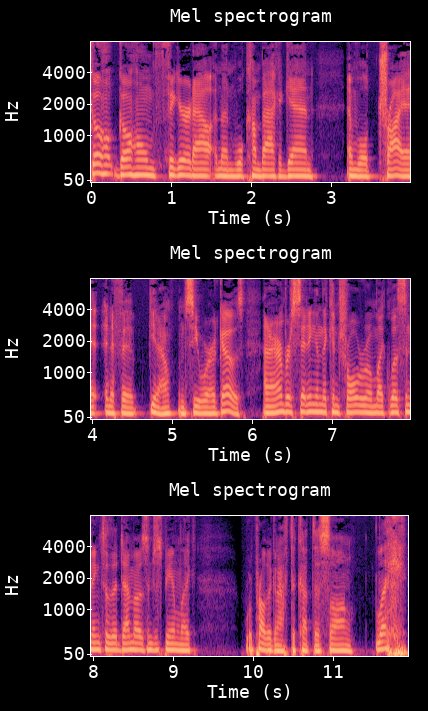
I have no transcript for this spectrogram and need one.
go go home, figure it out and then we'll come back again and we'll try it and if it you know and see where it goes. And i remember sitting in the control room like listening to the demos and just being like we're probably gonna have to cut this song. Like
